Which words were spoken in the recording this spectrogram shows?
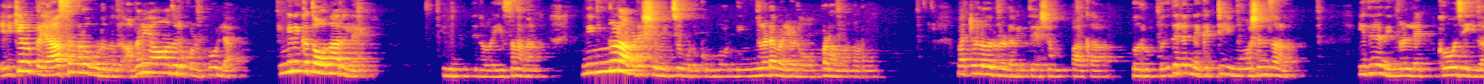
എനിക്കാണ് പ്രയാസങ്ങൾ കൂടുന്നത്. അവന് യാതൊരു കുഴപ്പമില്ല ഇങ്ങനെയൊക്കെ തോന്നാറില്ലേ? ഇതിന് റീസൺ അതാണ്. നിങ്ങൾ അവിടെ ക്ഷമിച്ചു കൊടുക്കുമ്പോൾ നിങ്ങളുടെ വഴിയുടെ ഓപ്പൺ ആവാൻ തുടങ്ങും. മറ്റുള്ളവരോടുള്ള വിദ്വേഷം പക വെറുപ്പ് ഇതെല്ലാം നെഗറ്റീവ് ഇമോഷൻസ് ആണ്. ഇതിനെ നിങ്ങൾ ലെറ്റ് ഗോ ചെയ്യുക.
